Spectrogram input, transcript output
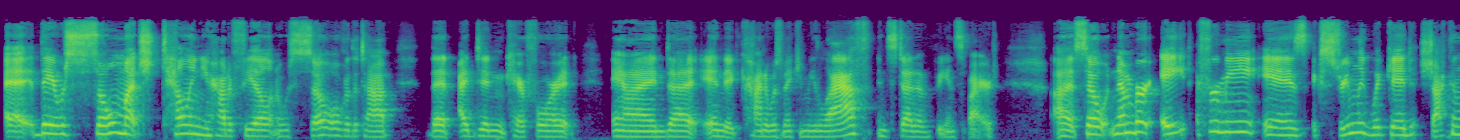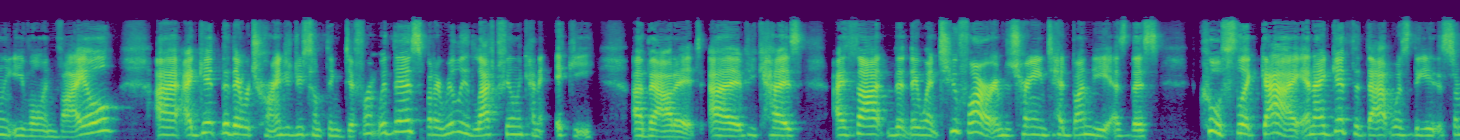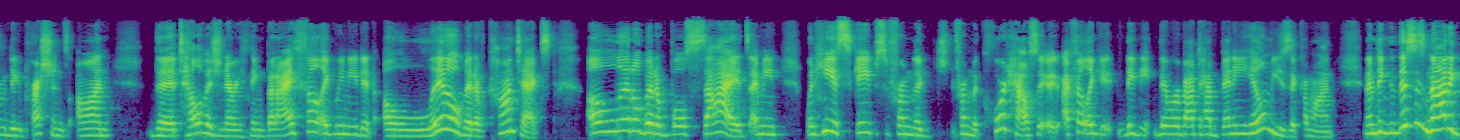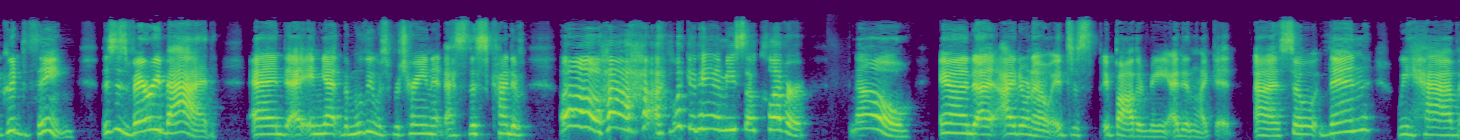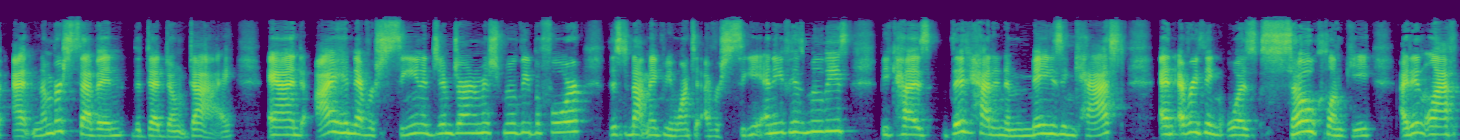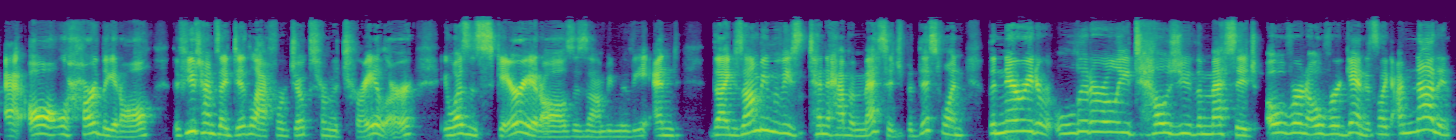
uh, they were so much telling you how to feel, and it was so over the top that I didn't care for it, and uh, and it kind of was making me laugh instead of be inspired. Uh, so number eight for me is extremely wicked, shockingly evil, and vile. Uh, I get that they were trying to do something different with this, but I really left feeling kind of icky about it uh, because I thought that they went too far in portraying Ted Bundy as this cool slick guy. And i get that that was the some of the impressions on the television and everything but i felt like we needed a little bit of context a little bit of both sides. I mean when he escapes from the from the courthouse i felt like they, they were about to have benny hill music come on. And i'm thinking this is not a good thing. This is very bad. And and yet the movie was portraying it as this kind of oh ha, ha look at him he's so clever. No. And I, I don't know. It just it bothered me. I didn't like it uh, so then we have at number seven, The Dead Don't Die. And I had never seen a Jim Jarmusch movie before. This did not make me want to ever see any of his movies because this had an amazing cast and everything was so clunky. I didn't laugh at all, hardly at all. The few times I did laugh were jokes from the trailer. It wasn't scary at all as a zombie movie. And like zombie movies tend to have a message, but this one, the narrator literally tells you the message over and over again. It's like, I'm not an.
